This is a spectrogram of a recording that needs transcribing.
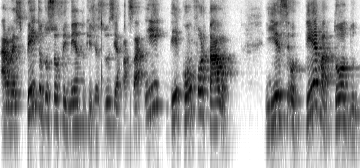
a respeito do sofrimento que Jesus ia passar e de confortá-lo. E esse, o tema todo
